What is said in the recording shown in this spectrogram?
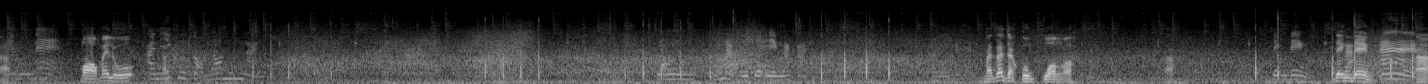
อะ ไม่รู้แน่ บอกไม่รู้อันนี้คือกรอบนอกนุ่มในลองน้ำหนักดูตัวเองนะคะอันนี้ก็ได้มันก็จะกวงๆเหรอ เด้งเด้งเด้งๆอ่าอ่า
